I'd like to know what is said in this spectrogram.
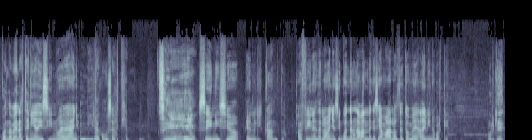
Cuando apenas tenía 19 años, mira cómo Sebastián Sí. se inició en el canto. A fines de los años 50 en una banda que se llamaba Los de Tomé. Adivina por qué. ¿Por qué?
